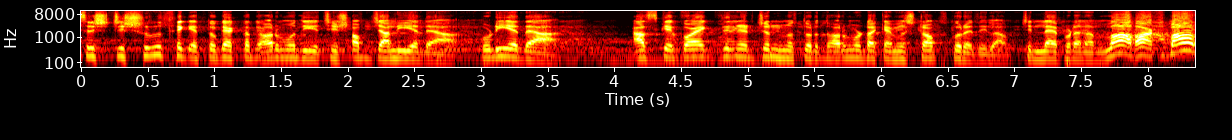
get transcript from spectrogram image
সৃষ্টির শুরু থেকে তোকে একটা ধর্ম দিয়েছি, সব জ্বালিয়ে দেয়া, পুড়িয়ে দেয়া। আজকে কয়েকদিনের জন্য তোর ধর্মটাকে আমি স্টপ করে দিলাম। চিল্লায় পড়েন আল্লাহ আকবার।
